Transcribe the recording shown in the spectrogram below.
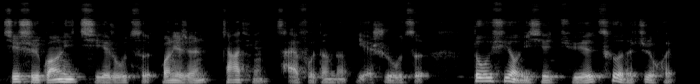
其实管理企业如此，管理人、家庭、财富等等也是如此，都需要一些决策的智慧。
